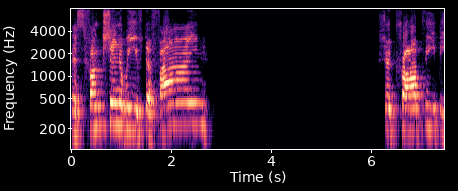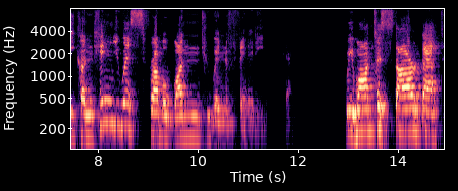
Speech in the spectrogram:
this function we've defined should probably be continuous from one to infinity. We want to start at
